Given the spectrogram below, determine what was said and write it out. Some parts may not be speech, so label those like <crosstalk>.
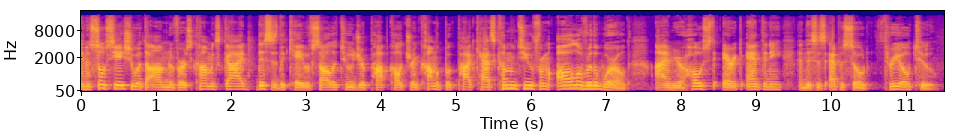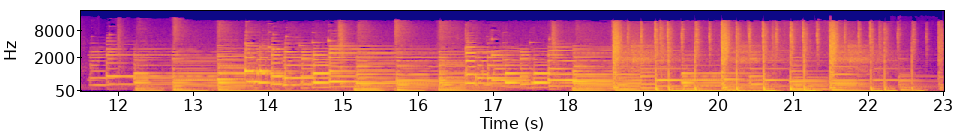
In association with the Omniverse Comics Guide, this is the Cave of Solitude, your pop culture and comic book podcast coming to you from all over the world. I am your host, Eric Anthony, and this is episode 302.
